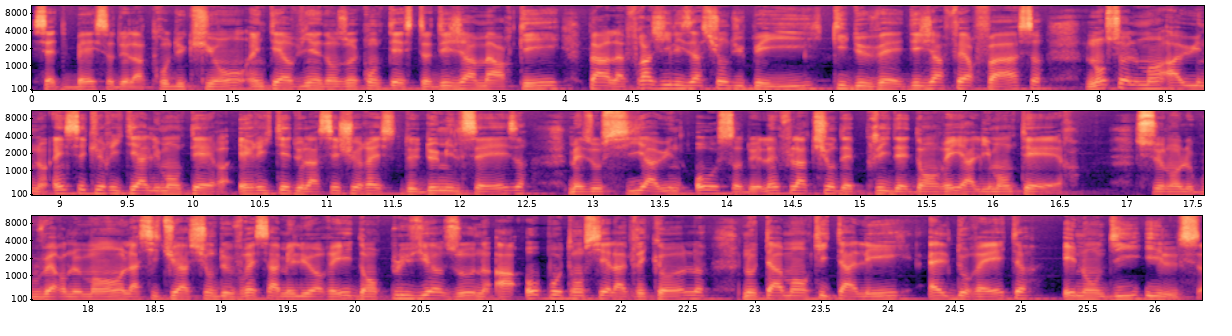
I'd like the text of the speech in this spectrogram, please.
Cette baisse de la production intervient dans un contexte déjà marqué par la fragilisation du pays qui devait déjà faire face non seulement à une insécurité alimentaire héritée de la sécheresse de 2016, mais aussi à une hausse de l'inflation des prix des denrées alimentaires. Selon le gouvernement, la situation devrait s'améliorer dans plusieurs zones à haut potentiel agricole, notamment Kitale, Eldoret et Nandi Hills.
